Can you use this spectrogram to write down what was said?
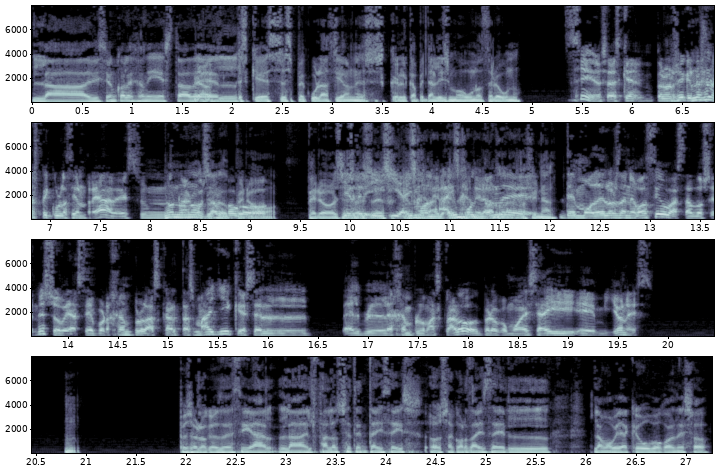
la edición coleccionista del... Es que es especulación, es que el capitalismo 101. Sí, o sea, es que, pero no sé, que no es una especulación real, es un- No, no, una no, cosa claro, un poco... pero, pero es, Y, eso, es, es- y hay, es hay es un montón generarla al final. de, de modelos de negocio basados en eso. Véase, por ejemplo, las cartas Magic, que es el, el ejemplo más claro, pero como ese hay eh, millones. Pues lo que os decía, la, el Fallout 76, ¿os acordáis de la movida que hubo con eso?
